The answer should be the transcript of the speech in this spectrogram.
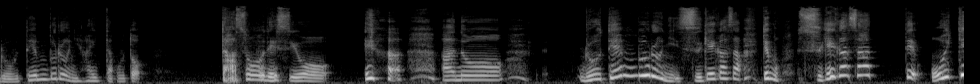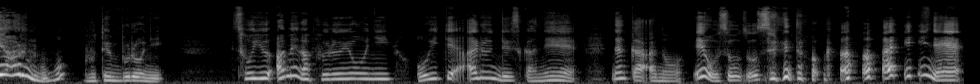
露天風呂に入ったことだそうですよ。いやあの露天風呂にすげ傘でもすげ傘って置いてあるの？露天風呂に。そういう雨が降るように置いてあるんですかね。なんかあの絵を想像するとかわいいね。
